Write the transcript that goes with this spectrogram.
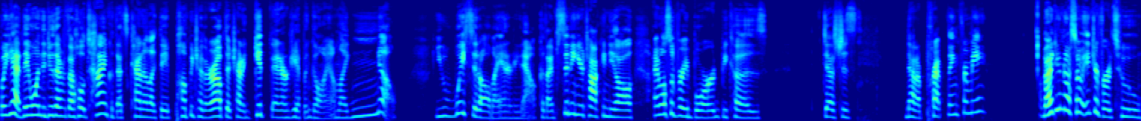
But yeah, they wanted to do that for the whole time because that's kind of like they pump each other up. They're trying to get the energy up and going. I'm like, no, you wasted all my energy now because I'm sitting here talking to y'all. I'm also very bored because that's just not a prep thing for me. But I do know some introverts who,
